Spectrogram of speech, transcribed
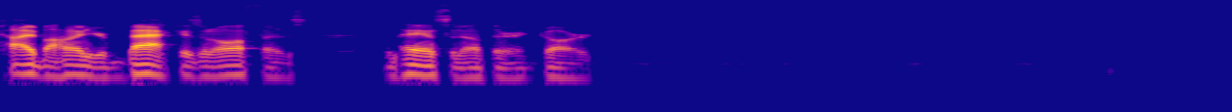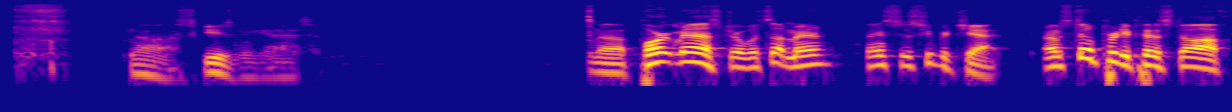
tied behind your back as an offense with Hanson out there at guard. Oh, excuse me, guys. Uh, Parkmaster, what's up, man? Thanks for super chat. I'm still pretty pissed off,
